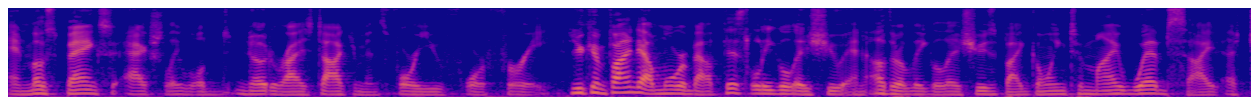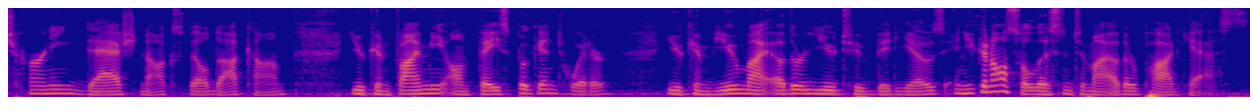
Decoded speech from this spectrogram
And most banks actually will notarize documents for you for free. You can find out more about this legal issue and other legal issues by going to my website, attorney knoxville.com. You can find me on Facebook and Twitter. You can view my other YouTube videos, and you can also listen to my other podcasts.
